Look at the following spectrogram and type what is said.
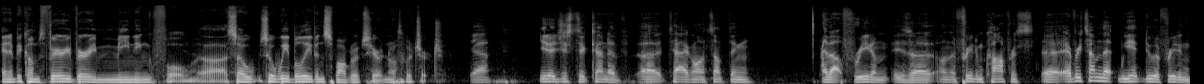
and it becomes very, very meaningful. Uh, so, so we believe in small groups here at Northwood Church. Yeah, you know, just to kind of uh, tag on something about freedom is uh, on the Freedom Conference. Uh, every time that we do a Freedom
